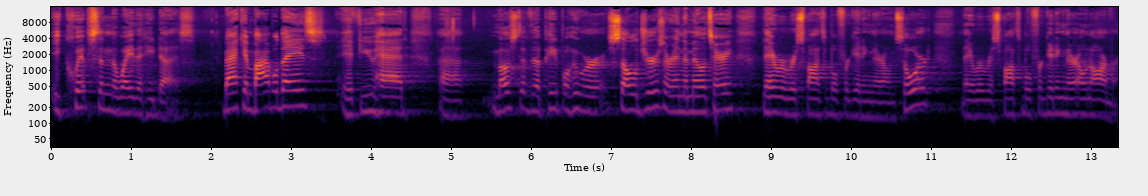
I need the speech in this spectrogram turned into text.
equips them the way that he does, back in Bible days, if you had uh, most of the people who were soldiers or in the military, they were responsible for getting their own sword. They were responsible for getting their own armor.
